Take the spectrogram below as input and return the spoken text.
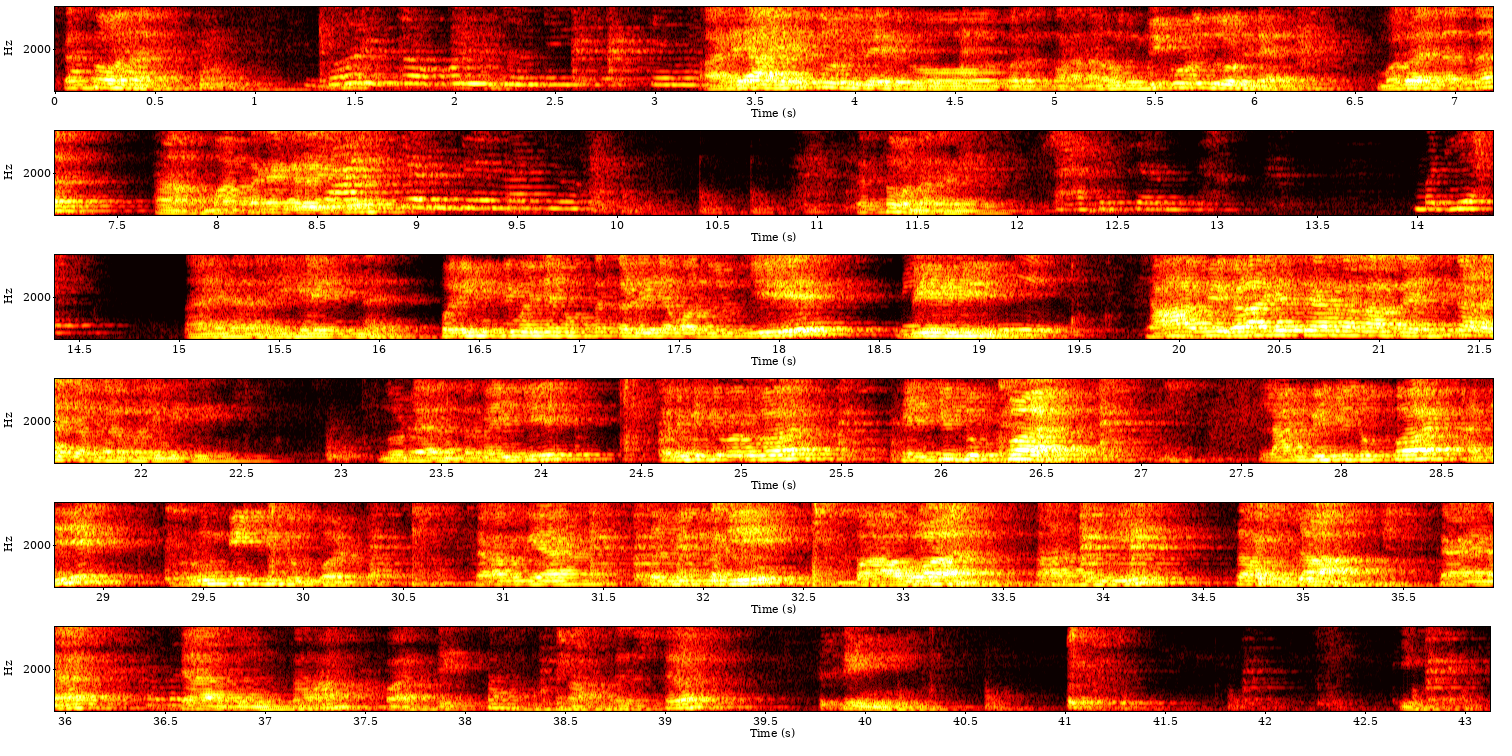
कसं होणार? अरे आहे जोडले दोन परस्परांना. रुंदीकडून जोडल्या? बरोबर आहे ना तर हा मग आता काय करायचं? ना कसं होणार आहे? नाही नाही नाही. ही घ्यायची नाही. परिमिती म्हणजे फक्त कडेच्या बाजूंची बेरीज हा वेगळा आहे तयार झाला आता याची काढायची आपल्याला परिमिती. जोडल्यानंतर याची परिमिती बरोबर? ह्याची दुप्पट. लांबीची दुप्पट अधिक रुंदीची दुप्पट. करा बघूया. सव्वीस दुनी बावन्न सात दुनी चौदा. काय ना चार दोन सहा पाच एक सहा. सहासष्ट सेमी ठीक आहे.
